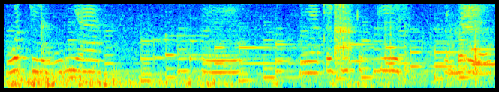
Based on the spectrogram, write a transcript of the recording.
buat gelembungnya. Hmm, ternyata gitu guys. Sabar ya.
